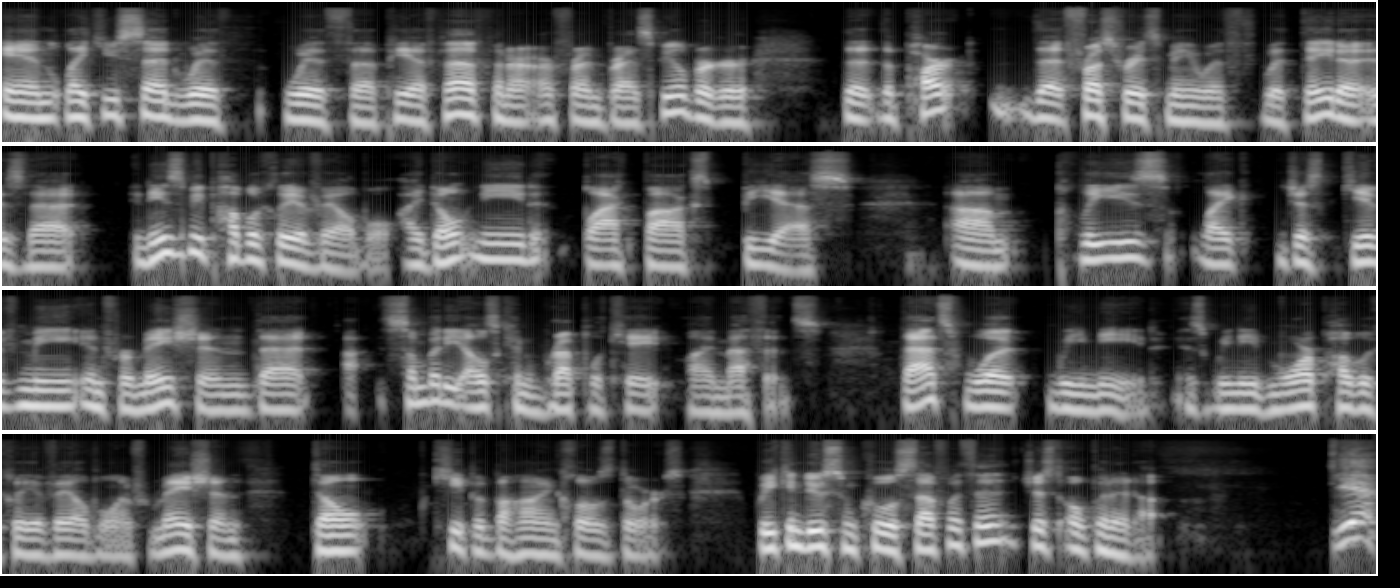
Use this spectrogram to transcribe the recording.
and like you said with with uh, pff and our, our friend brad spielberger the the part that frustrates me with with data is that it needs to be publicly available. I don't need black box bs um, please like just give me information that uh, somebody else can replicate my methods. That's what we need is we need more publicly available information. Don't keep it behind closed doors. We can do some cool stuff with it just open it up. Yeah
